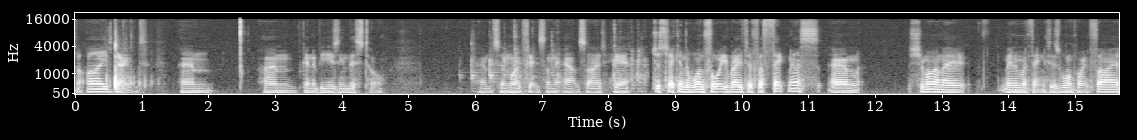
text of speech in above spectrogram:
but I don't. Um, I'm going to be using this tool. Um, so mine fits on the outside here. Just checking the 140 rotor for thickness. Um, Shimano minimum thickness is 1.5.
